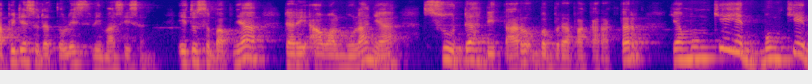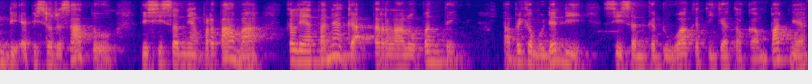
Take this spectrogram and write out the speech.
tapi dia sudah tulis 5 season. Itu sebabnya dari awal mulanya sudah ditaruh beberapa karakter yang mungkin mungkin di episode 1 di season yang pertama kelihatannya gak terlalu penting. Tapi kemudian di season kedua, ketiga, atau keempatnya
